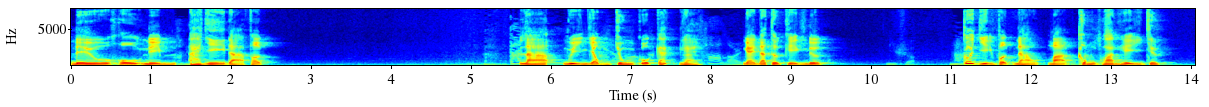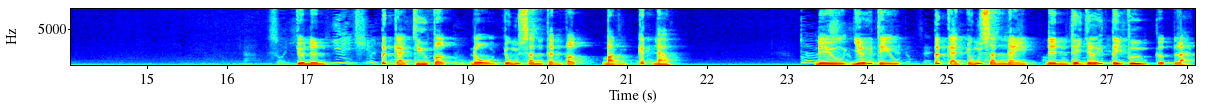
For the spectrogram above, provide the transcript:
Đều hộ niệm a di đà phật. Là nguyện vọng chung của các ngài. Ngài đã thực hiện được có dị vật nào mà không hoan hỷ chứ? Cho nên, tất cả chư phật độ chúng sanh thành phật bằng cách nào? Đều giới thiệu tất cả chúng sanh này đến thế giới tây phương cực lạc.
